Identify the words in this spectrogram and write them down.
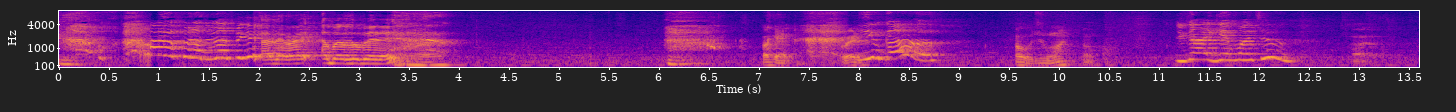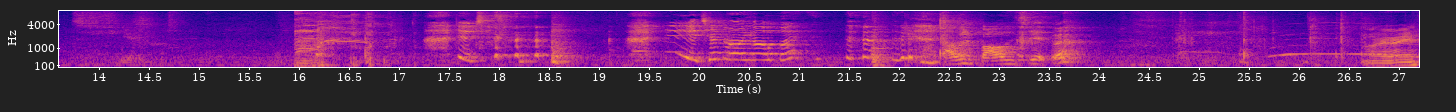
I don't put on the middle finger. I know, right? I put a little bit in. Uh-huh. okay. Ready? You go. Oh, just one? Oh. You gotta get one too. Alright. Shit. You're, tri- You're tripping on your foot. I wouldn't follow this shit, bro. Alright, ready?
